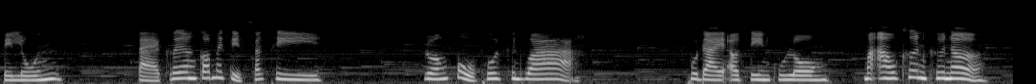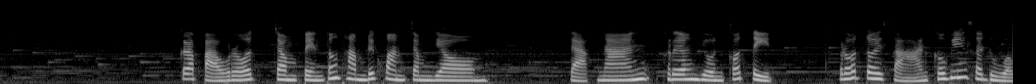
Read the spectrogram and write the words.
ไปลุ้น แต่เครื่องก็ไม่ติดสักที หลวงปู่พูดขึ้นว่า ผู้ใดเอาตีนกูลง มาเอาขึ้นคือเนอ กระเป๋ารถจำเป็นต้องทำด้วยความจำยอม จากนั้นเครื่องยนต์ก็ติด รถโดยสารก็วิ่งสะดวก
